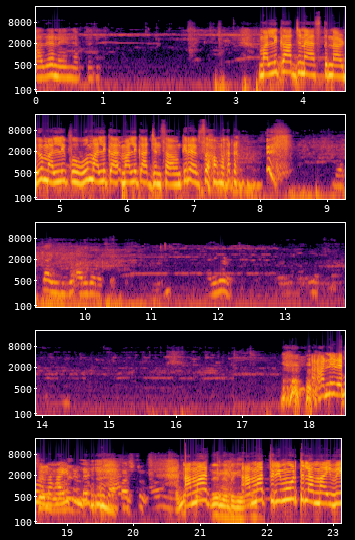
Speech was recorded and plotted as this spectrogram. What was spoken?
అదే? నేను చెప్పేది. మల్లికార్జున వేస్తున్నాడు మల్లి పువ్వు మల్లికా మల్లికార్జున స్వామికి రేపు సోమవారం. ఎట్లా ఇది? కూడా. అది కూడా అన్ని అమ్మ త్రిమూర్తులు అమ్మ ఇవి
